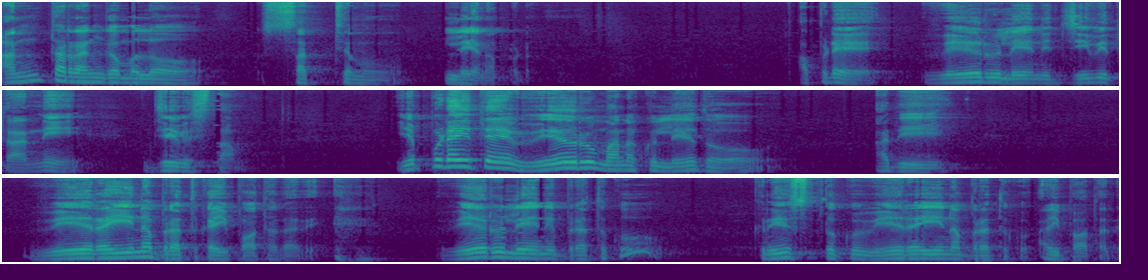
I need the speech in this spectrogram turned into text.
అంతరంగములో సత్యము లేనప్పుడు. అప్పుడే వేరు లేని జీవితాన్ని జీవిస్తాం. ఎప్పుడైతే వేరు మనకు లేదో అది వేరైన బ్రతుకైపోతుంది అది. వేరు లేని బ్రతుకు క్రీస్తుకు వేరైన బ్రతుకు అయిపోతుంది.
